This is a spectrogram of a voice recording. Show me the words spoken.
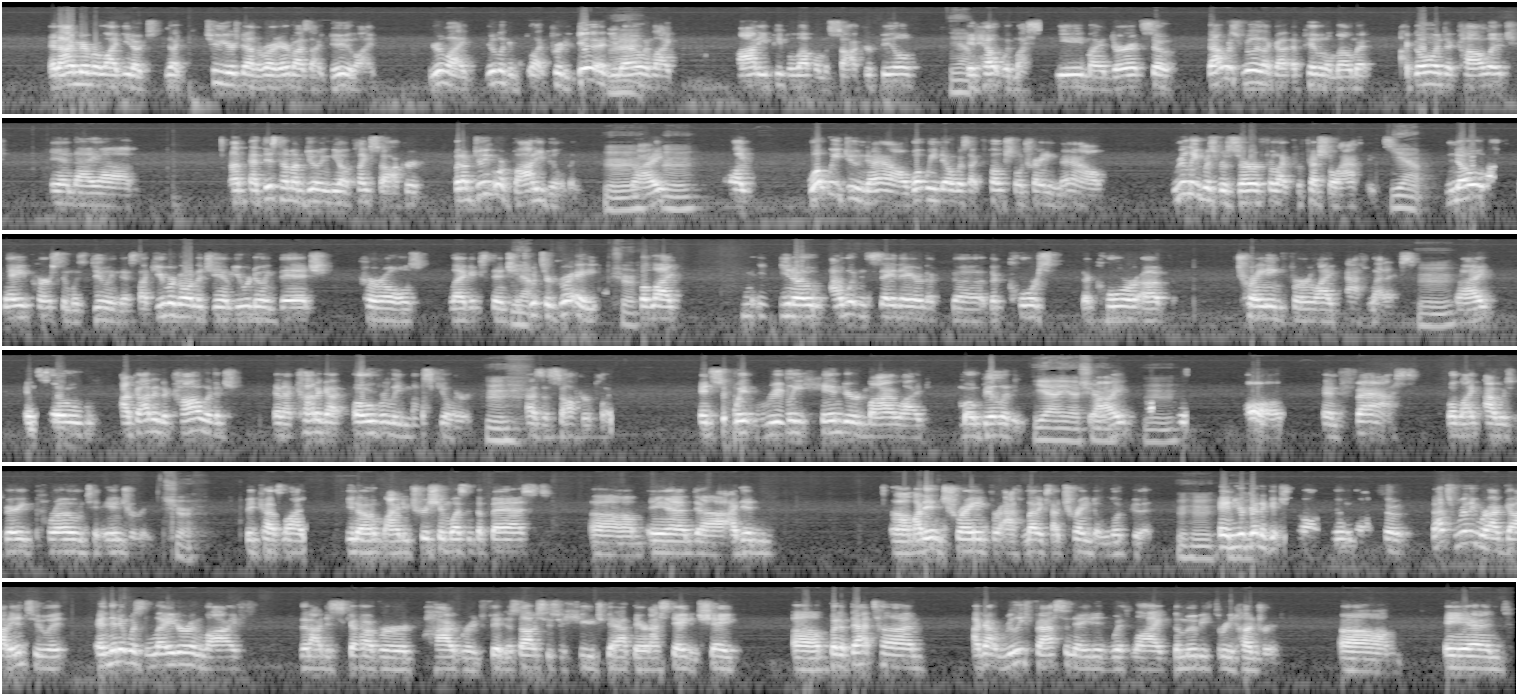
And I remember like, you know, t- like two years down the road, everybody's like, dude, like you're like, you're looking like pretty good, you right. know, and like body people up on the soccer field. Yeah. It helped with my speed, my endurance. So that was really like a, a pivotal moment. I go into college and I, uh, I'm, at this time I'm doing, you know, playing soccer, but I'm doing more bodybuilding, mm-hmm. right? Mm-hmm. Like what we do now, what we know is like functional training now, really was reserved for like professional athletes. Yeah. No lay person was doing this. Like you were going to the gym, you were doing bench, curls, leg extensions, yeah. which are great. Sure. But like, you know, I wouldn't say they are the, the, the course, the core of training for like athletics, mm. right? And so I got into college and I kind of got overly muscular mm. as a soccer player. And so it really hindered my like mobility. Yeah, yeah, sure. Right? Mm. Long and fast, but like I was very prone to injury. Sure. Because like, you know, my nutrition wasn't the best. Um, and uh, I didn't um, I didn't train for athletics. I trained to look good. Mm-hmm. And you're mm-hmm. going to get strong doing that. So that's really where I got into it. And then it was later in life that I discovered hybrid fitness. Obviously, there's a huge gap there, and I stayed in shape. Um, but at that time, I got really fascinated with like the movie 300, um, and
